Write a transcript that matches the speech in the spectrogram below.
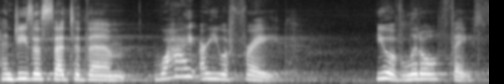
And Jesus said to them, Why are you afraid? You have little faith.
